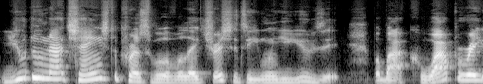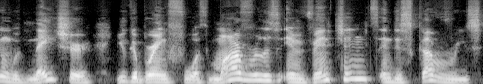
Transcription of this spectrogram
You do not change the principle of electricity when you use it, but by cooperating with nature, you can bring forth marvelous inventions and discoveries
